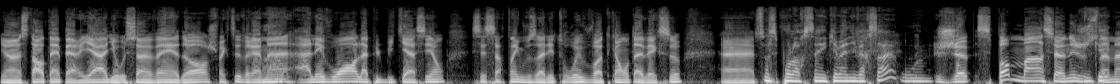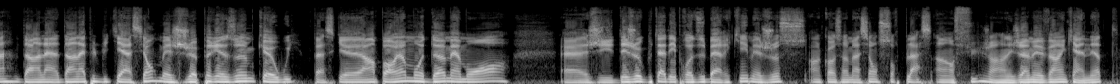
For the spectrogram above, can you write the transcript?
il y a un Start Impérial, il y a aussi un vin d'orge. Fait que tu sais, vraiment, allez voir la publication. C'est certain que vous allez trouver votre compte avec ça. Euh, Ça, c'est pour leur cinquième anniversaire? Ou... je c'est pas mentionné justement dans la dans la publication, mais je présume que oui, parce que Emporium, moi de mémoire, euh, j'ai déjà goûté à des produits barriqués, mais juste en consommation sur place, en fût. J'en ai jamais vu en canette.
